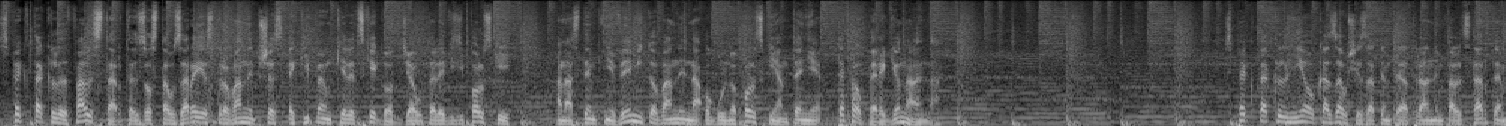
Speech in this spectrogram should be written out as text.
Spektakl Falstart został zarejestrowany przez ekipę Kieleckiego Oddziału Telewizji Polskiej, a następnie wyemitowany na ogólnopolskiej antenie TVP Regionalna. Spektakl nie okazał się zatem teatralnym falstartem,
